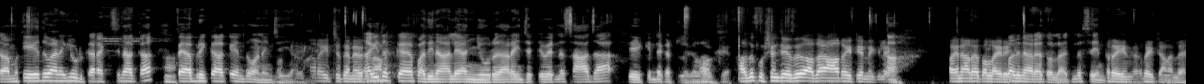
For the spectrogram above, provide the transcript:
മാറ്റട്ടോ നമുക്ക് ഏത് വേണമെങ്കിലും എടുക്കാം റെക്സിൻ ആക്കാം ഫാബ്രിക് ആക്കാം എന്ത് വേണമെങ്കിലും ചെയ്യാം. ഇതൊക്കെ പതിനാല് അഞ്ഞൂറ് ആ റേഞ്ച് ഒക്കെ വരുന്ന സാധാ തേക്കിന്റെ കട്ടിലുകളാണ്. അത് കുഷൻ ചെയ്ത് അത് ആ റേറ്റ് തന്നെ. പതിനാറ് തൊള്ളായിരം പതിനാറ് തൊള്ളായിരത്തിന്റെ സെയിം റേറ്റ് ആണല്ലേ.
